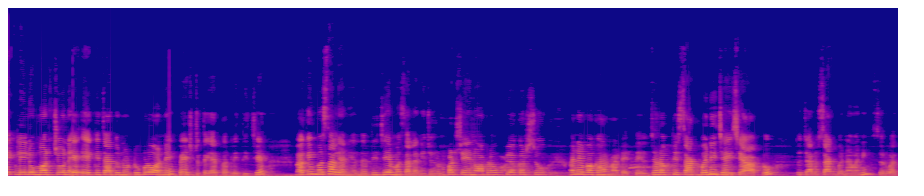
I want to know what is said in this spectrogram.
એક લીલું મરચું અને એક ઇંચ આદુનો ટુકડો અને પેસ્ટ તૈયાર કરી લીધી છે. બાકી મસાલાની અંદરથી જે મસાલાની જરૂર પડશે એનો આપણે ઉપયોગ કરશું અને વઘાર માટે તેલ. ઝડપથી શાક બની જાય છે આ આપણું. તો ચાલો શાક બનાવવાની શરૂઆત.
